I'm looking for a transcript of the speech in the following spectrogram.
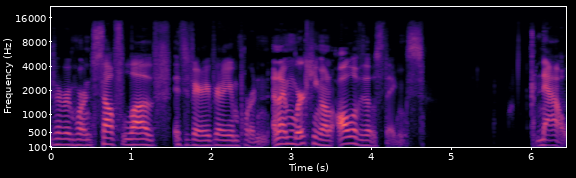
very important. Self love is very, very important. And I'm working on all of those things now.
